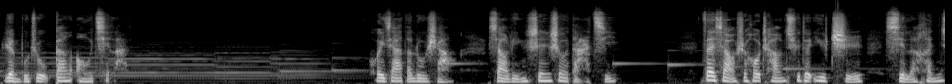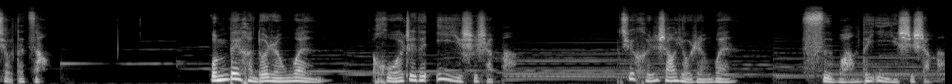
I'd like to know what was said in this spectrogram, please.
忍不住干呕起来。回家的路上，小林深受打击，在小时候常去的浴池洗了很久的澡。我们被很多人问，活着的意义是什么，却很少有人问，死亡的意义是什么。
